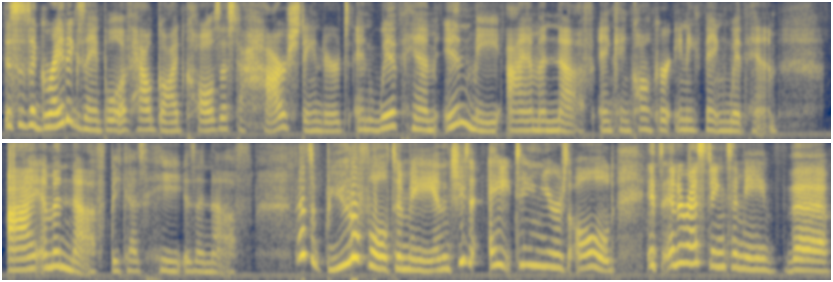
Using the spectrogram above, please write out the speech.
This is a great example of how God calls us to higher standards, and with Him in me, I am enough and can conquer anything with Him. I am enough because he is enough. That's beautiful to me. And she's 18 years old. It's interesting to me the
